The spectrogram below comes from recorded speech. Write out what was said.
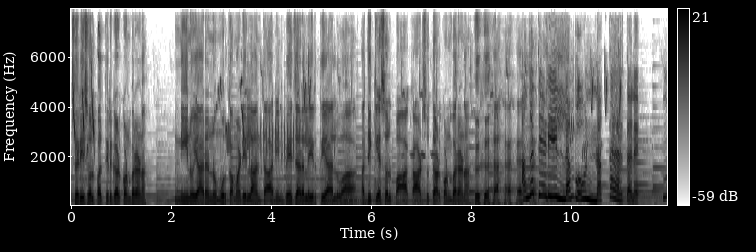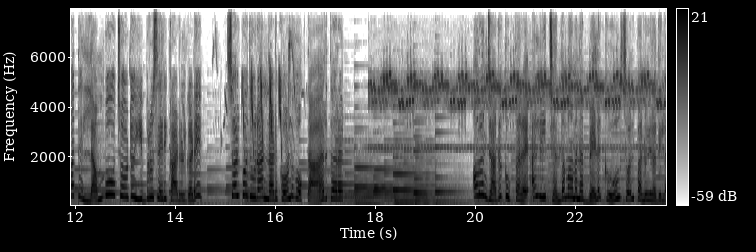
ಸರಿ ಸ್ವಲ್ಪ ತಿರ್ಗಾಡ್ಕೊಂಡ್ ಬರೋಣ. ನೀನು ಯಾರನ್ನು ಮೂರ್ಖ ಮಾಡಿಲ್ಲ ಅಂತ ನೀನ್ ಬೇಜಾರಲ್ಲಿ ಇರ್ತೀಯ ಅಲ್ವಾ? ಅದಕ್ಕೆ ಸ್ವಲ್ಪ ಆ ಕಾಡ್ ಸುತ್ತಾಡ್ಕೊಂಡ್ ಬರೋಣ. ಹಂಗಂತೇಳಿ ಲಂಬು ನಗ್ತಾ ಇರ್ತಾನೆ. ಮತ್ತೆ ಲಂಬು ಚೋಟು ಇಬ್ರು ಸೇರಿ ಕಾಡೊಳಗಡೆ ಸ್ವಲ್ಪ ದೂರ ನಡ್ಕೊಂಡು ಹೋಗ್ತಾ ಇರ್ತಾರೆ. ಅವ್ರೊಂದ್ ಜಾಗಕ್ಕೆ ಹೋಗ್ತಾರೆ. ಅಲ್ಲಿ ಚಂದಮಾಮನ ಬೆಳಕು ಸ್ವಲ್ಪನೂ ಇರೋದಿಲ್ಲ.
